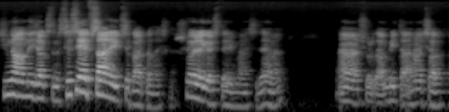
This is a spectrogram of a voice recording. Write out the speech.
Şimdi anlayacaksınız. Sesi efsane yüksek arkadaşlar. Şöyle göstereyim ben size hemen. Hemen şuradan bir tane açalım.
